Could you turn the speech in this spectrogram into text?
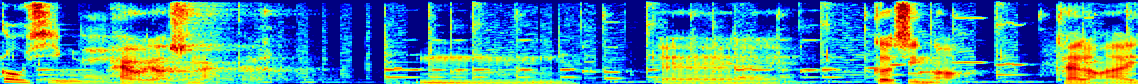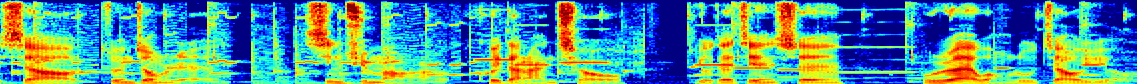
个性嘞？还有要是男的，嗯，呃，个性哦，开朗爱笑，尊重人，兴趣嘛，会打篮球，有在健身，不热爱网络交友，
